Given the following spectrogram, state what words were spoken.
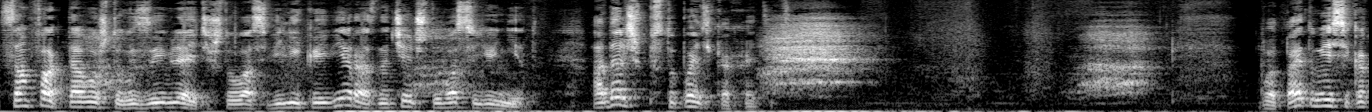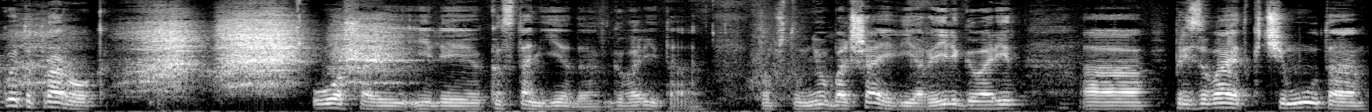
Сам факт того, что вы заявляете, что у вас великая вера, означает, что у вас ее нет. А дальше поступайте как хотите. Вот, поэтому если какой-то пророк, Оша или Констаньеда говорит о том, что у него большая вера, или говорит, э, призывает к чему-то,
